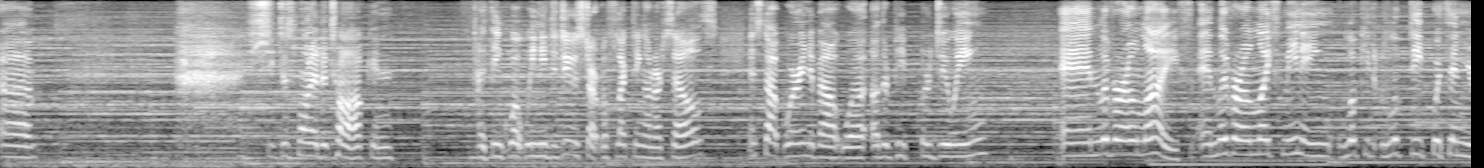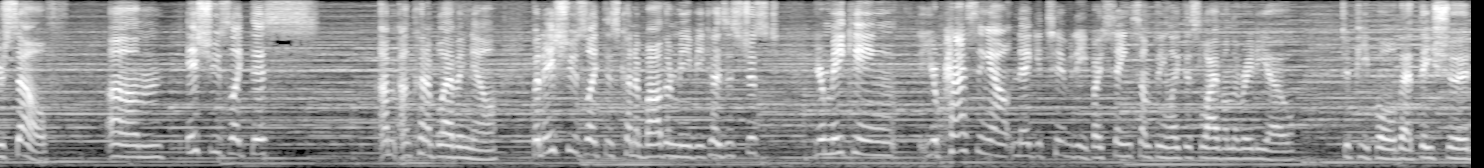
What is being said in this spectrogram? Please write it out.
uh, she just wanted to talk, and I think what we need to do is start reflecting on ourselves and stop worrying about what other people are doing and live our own life. And live our own life meaning look look deep within yourself. Um, issues like this I'm, I'm kind of blabbing now but issues like this kind of bother me because it's just you're making you're passing out negativity by saying something like this live on the radio to people that they should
